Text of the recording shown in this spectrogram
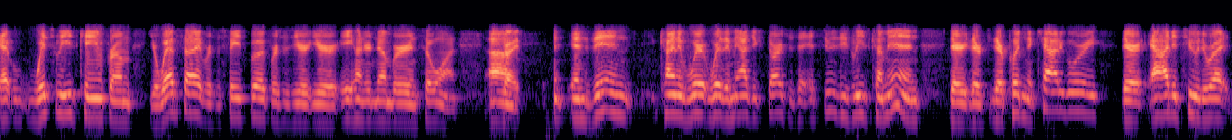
at which leads came from your website versus Facebook versus your your 800 number and so on. Um, right. And, and then kind of where where the magic starts is that as soon as these leads come in, they're they're they're put in a category, they're added to the right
